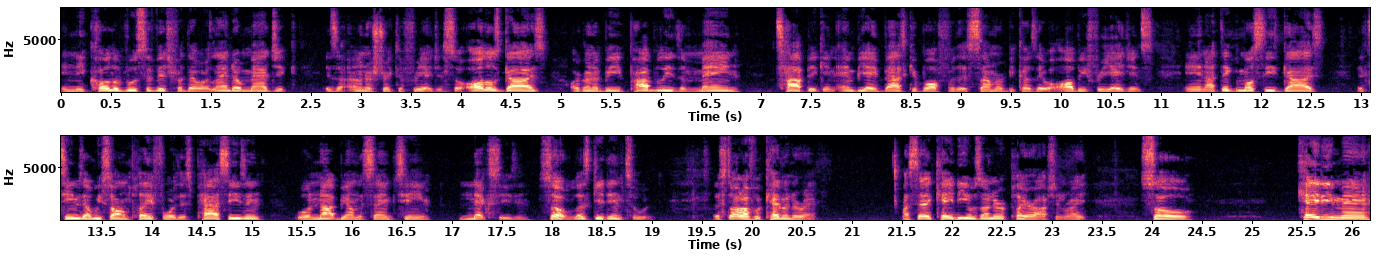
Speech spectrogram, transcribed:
and Nikola Vucevic for the Orlando Magic is an unrestricted free agent. So all those guys are going to be probably the main topic in NBA basketball for this summer because they will all be free agents. And I think most of these guys, the teams that we saw them play for this past season, will not be on the same team next season. So let's get into it. Let's start off with Kevin Durant. I said KD was under a player option, right? So KD, man,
